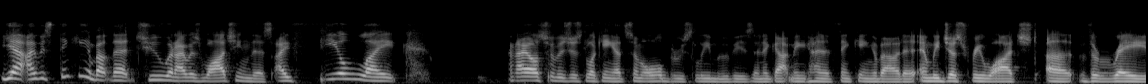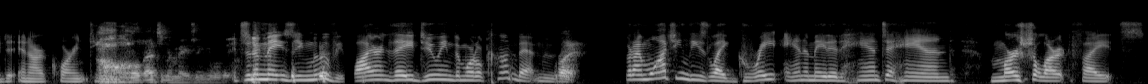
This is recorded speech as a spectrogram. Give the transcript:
Yeah, I was thinking about that too when I was watching this. I feel like, and I also was just looking at some old Bruce Lee movies, and it got me kind of thinking about it. And we just rewatched uh, The Raid in our quarantine. Oh, that's an amazing movie. It's an amazing movie. Why aren't they doing the Mortal Kombat movie? Right. But I'm watching these like great animated hand to hand martial art fights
